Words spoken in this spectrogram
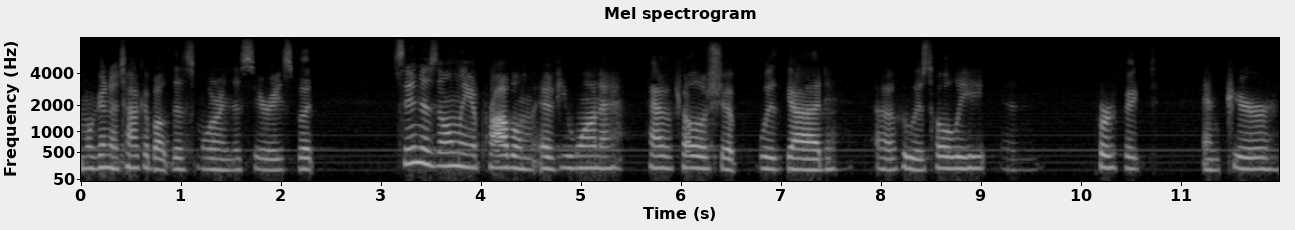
We're going to talk about this more in this series, but sin is only a problem if you want to have fellowship with God uh, who is holy and perfect and pure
